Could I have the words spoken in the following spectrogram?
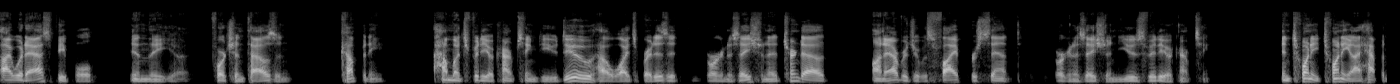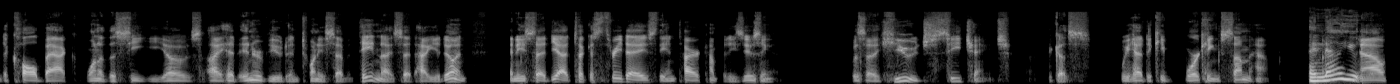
I would ask people in the uh, Fortune 1000 company, how much video conferencing do you do? How widespread is it in your organization? And it turned out, on average, it was 5% of the organization used video conferencing. In 2020, I happened to call back one of the CEOs I had interviewed in 2017. And I said, how you doing? And he said, yeah, it took us three days. The entire company's using it It was a huge sea change because we had to keep working somehow. and now you Now,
